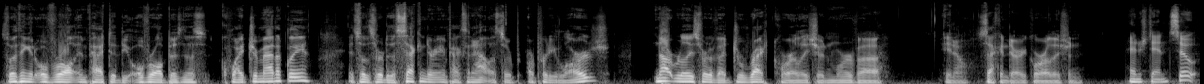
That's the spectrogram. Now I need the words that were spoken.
So I think it overall impacted the overall business quite dramatically. And so the sort of the secondary impacts in Atlas are, are pretty large. Not really sort of a direct correlation, more of a, you know, secondary correlation. I understand. So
